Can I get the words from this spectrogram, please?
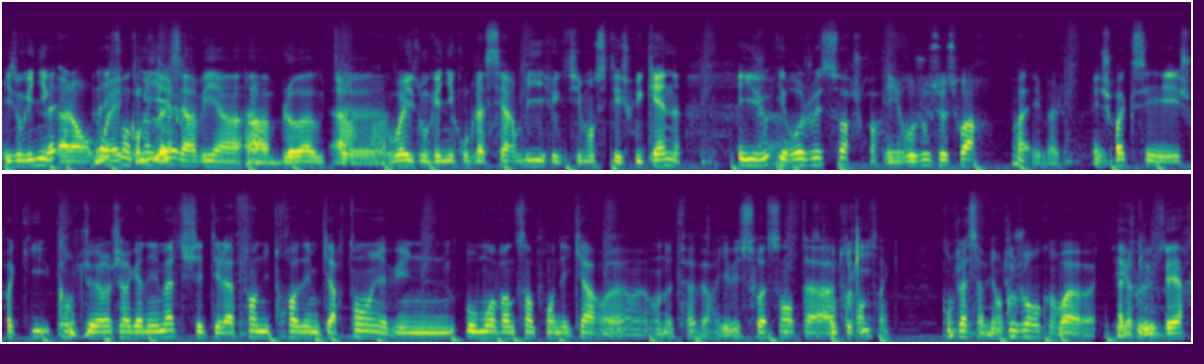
ils ont gagné. Là- alors, là, ils ouais, sont en contre la Serbie, un, un blowout. alors, euh, ouais, ils ont gagné contre la Serbie, effectivement, c'était ce week-end. Et ils, jou- ils rejouaient ce soir, je crois. Et ils rejouent ce soir. Ouais. Et bah, je- Et je crois que c'est, je crois que quand j'ai regardé le match, c'était la fin du troisième quart-temps. Il y avait une, au moins 25 points d'écart euh, en notre faveur. Il y avait 60 à Contre qui 35. Contre la Serbie encore. Toujours encore. Ouais, ouais. Et. Rupert,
